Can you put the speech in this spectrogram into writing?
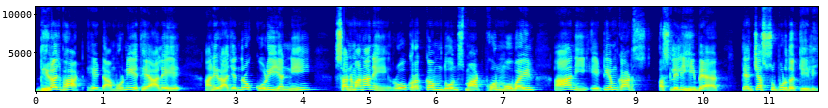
धीरज भाट हे डांभुर्णी येथे आले आणि राजेंद्र कोळी यांनी सन्मानाने रोख रक्कम दोन स्मार्टफोन मोबाईल आणि ए टी एम कार्ड असलेली ही बॅग त्यांच्या सुपूर्द केली.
